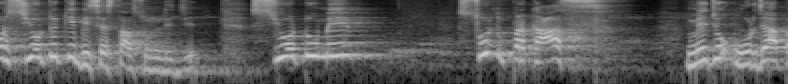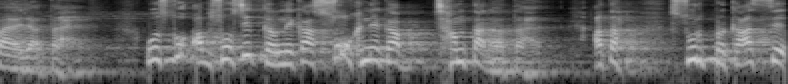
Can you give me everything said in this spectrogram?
और सी ओ टू की विशेषता सुन लीजिए। सी ओ टू में सूर्य प्रकाश में जो ऊर्जा पाया जाता है, उसको अवशोषित करने का, सोखने का क्षमता रहता है। अतः सूर्य प्रकाश से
